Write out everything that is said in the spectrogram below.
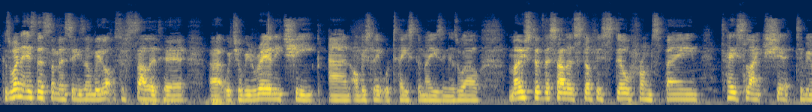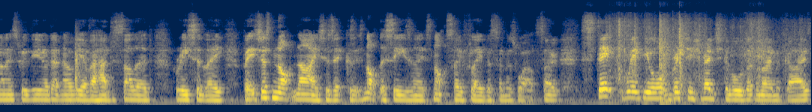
because when it is the summer season, be lots of salad here, uh, which will be really cheap and obviously it will taste amazing as well. Most of the salad stuff is still from Spain tastes like shit to be honest with you. I don't know if you ever had a salad recently, but it's just not nice, is it? Because it's not the season, it's not so flavoursome as well. So stick with your British vegetables at the moment, guys.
